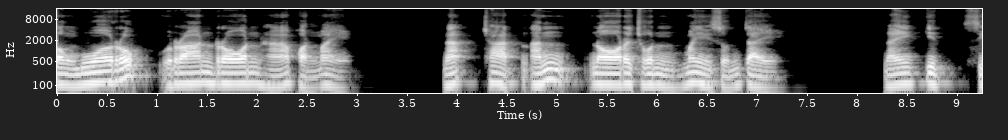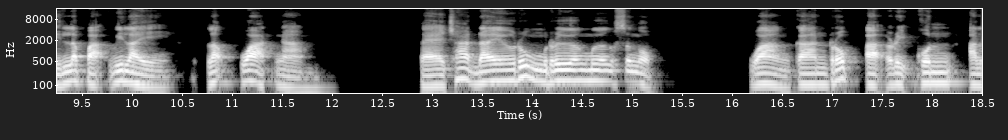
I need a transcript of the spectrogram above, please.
ต้องมัวรบรานรอนหาผ่อนไม่ณนะชาตินั้นนรชนไม่สนใจ ในกิจศิลปะวิไลละวาดงาม แต่ชาติใดรุ่งเรืองเมืองสงบ ว่างการรบอริพลอัน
